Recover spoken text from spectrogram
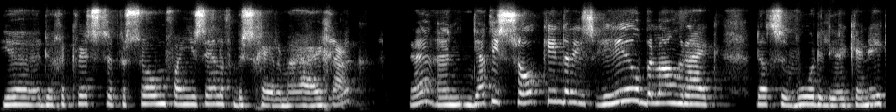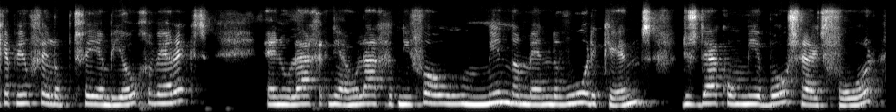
je, de gekwetste persoon van jezelf beschermen eigenlijk. En dat is zo, kinderen is heel belangrijk dat ze woorden leren kennen. Ik heb heel veel op het VMBO gewerkt. En hoe lager, ja, hoe lager het niveau, hoe minder men de woorden kent. Dus daar komt meer boosheid voor.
